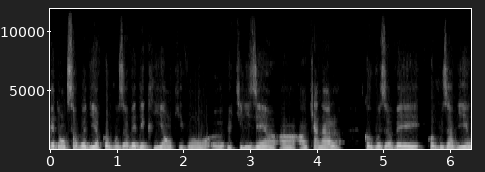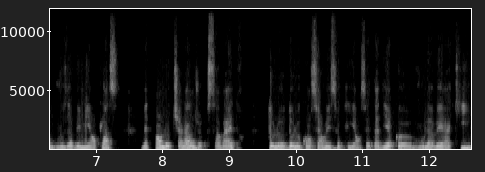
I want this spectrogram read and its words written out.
Et donc, ça veut dire que vous avez des clients qui vont euh, utiliser un, canal que vous, avez, que vous aviez ou que vous avez mis en place. Maintenant, le challenge, ça va être de le, conserver, ce client. C'est-à-dire que vous l'avez acquis,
